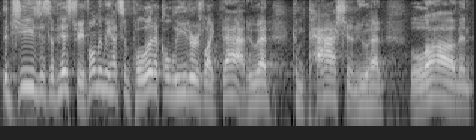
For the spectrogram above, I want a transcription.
The Jesus of history. If only we had some political leaders like that who had compassion, who had love. And,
